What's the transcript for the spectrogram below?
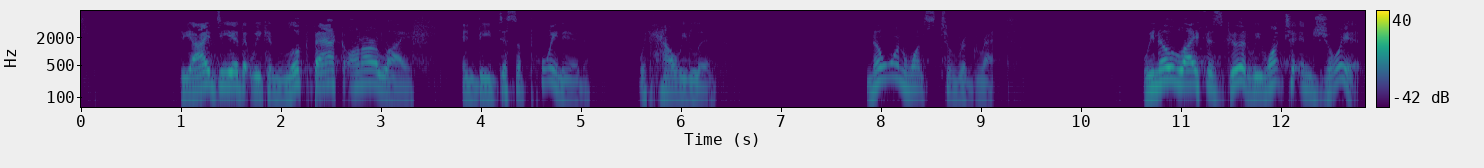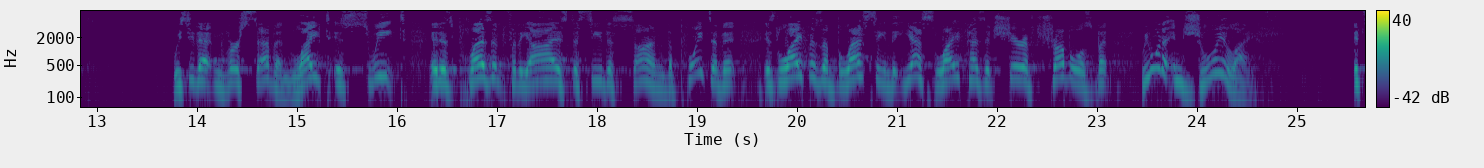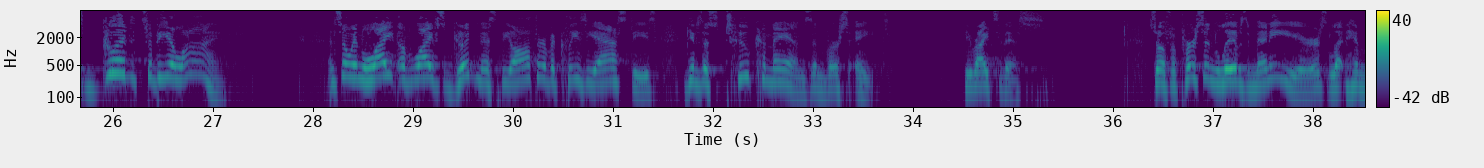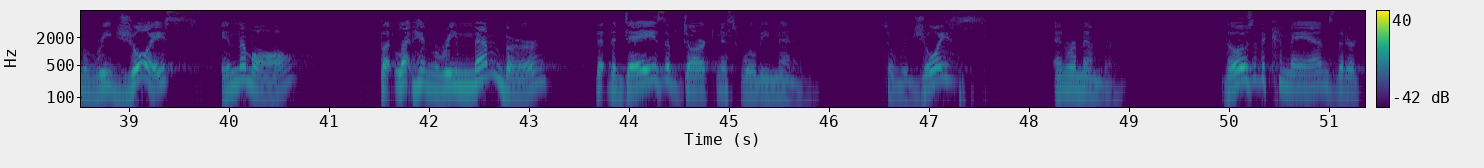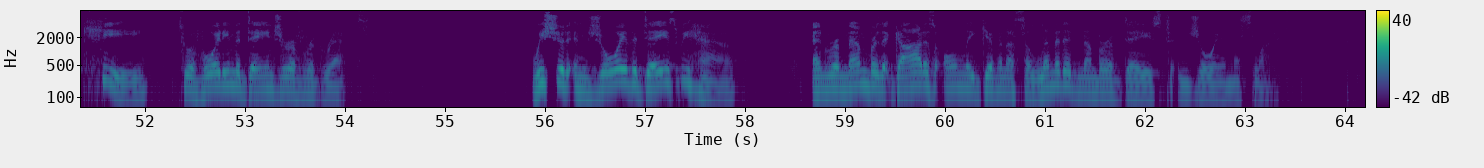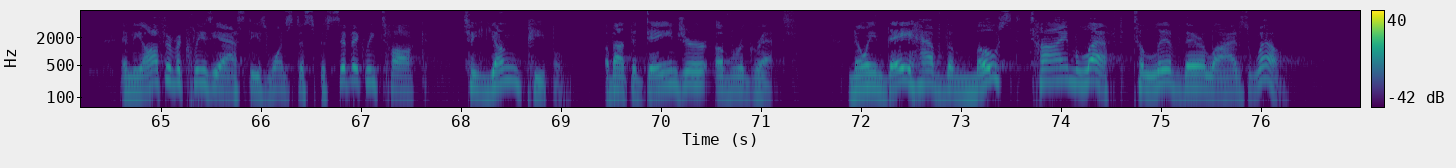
The idea that we can look back on our life and be disappointed with how we live. No one wants to regret. We know life is good, we want to enjoy it. We see that in verse 7. Light is sweet. It is pleasant for the eyes to see the sun. The point of it is life is a blessing that, yes, life has its share of troubles, but we want to enjoy life. It's good to be alive. And so, in light of life's goodness, the author of Ecclesiastes gives us two commands in verse 8. He writes this So, if a person lives many years, let him rejoice in them all, but let him remember that the days of darkness will be many. So, rejoice and remember. Those are the commands that are key to avoiding the danger of regret. We should enjoy the days we have and remember that God has only given us a limited number of days to enjoy in this life. And the author of Ecclesiastes wants to specifically talk to young people about the danger of regret, knowing they have the most time left to live their lives well.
